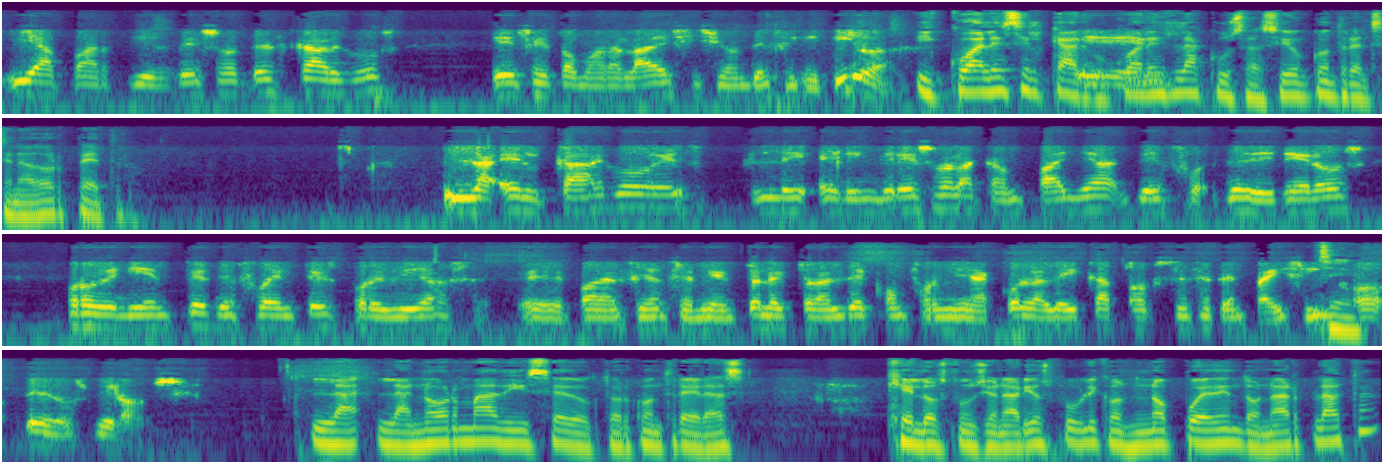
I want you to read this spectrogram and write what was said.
y a partir de esos descargos eh, se tomará la decisión definitiva. ¿Y cuál es el cargo? ¿Cuál es la acusación contra el senador Petro? el cargo es el ingreso a la campaña de, dineros provenientes de fuentes prohibidas eh, para el financiamiento electoral de conformidad con la ley 1475 de 2011. La, la norma dice, doctor Contreras, que los funcionarios públicos no pueden donar plata.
